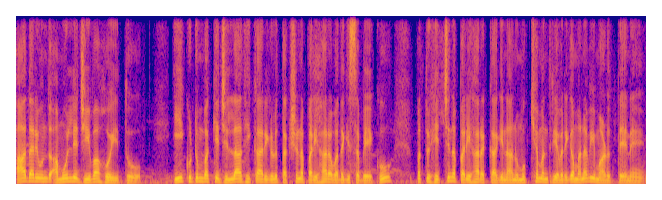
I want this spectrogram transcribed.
ಆದರೆ ಒಂದು ಅಮೂಲ್ಯ ಜೀವ ಹೋಯಿತು. ಈ ಕುಟುಂಬಕ್ಕೆ ಜಿಲ್ಲಾಧಿಕಾರಿಗಳು ತಕ್ಷಣ ಪರಿಹಾರ ಒದಗಿಸಬೇಕು ಮತ್ತು ಹೆಚ್ಚಿನ ಪರಿಹಾರಕ್ಕಾಗಿ ನಾನು ಮುಖ್ಯಮಂತ್ರಿಯವರಿಗೆ ಮನವಿ ಮಾಡುತ್ತೇನೆ.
